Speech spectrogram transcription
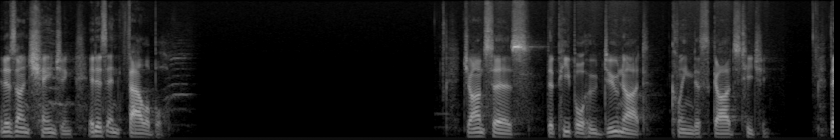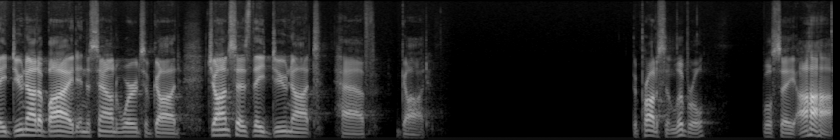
it is unchanging, it is infallible. John says that people who do not cling to God's teaching, they do not abide in the sound words of God. John says they do not have God. The Protestant liberal will say, Ah,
